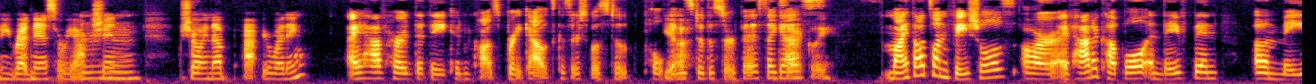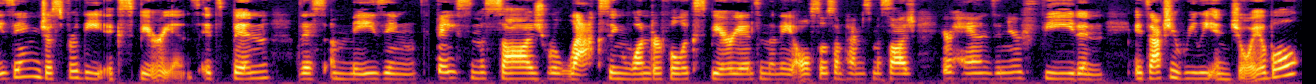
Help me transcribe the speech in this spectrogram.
any redness or reaction mm-hmm. showing up at your wedding. I have heard that they can cause breakouts because they're supposed to pull Yeah. things to the surface, I guess. Exactly. My thoughts on facials are I've had a couple and they've been amazing just for the experience. It's been this amazing face massage, relaxing, wonderful experience. And then they also sometimes massage your hands and your feet, and it's actually really enjoyable.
